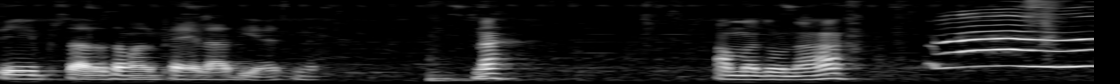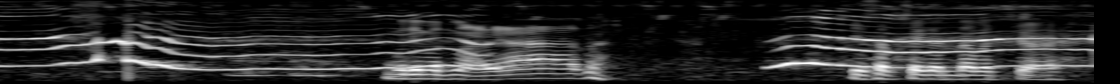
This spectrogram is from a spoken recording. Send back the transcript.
टेप सारा सामान फैला दिया इसने। ना? अब मत रोना हाँ? मुझे मत मार यार। ये सबसे गंदा बच्चा है।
